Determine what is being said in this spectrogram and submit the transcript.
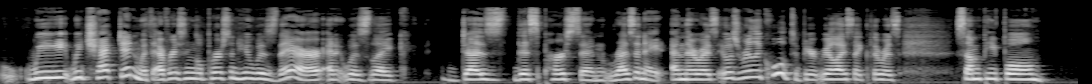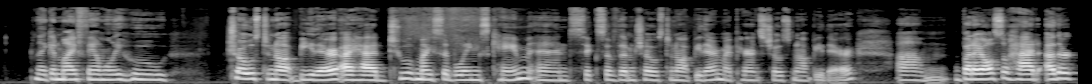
we we checked in with every single person who was there and it was like does this person resonate? And there was it was really cool to be realize like there was some people like in my family who chose to not be there. I had two of my siblings came, and six of them chose to not be there. My parents chose to not be there. Um, but I also had other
